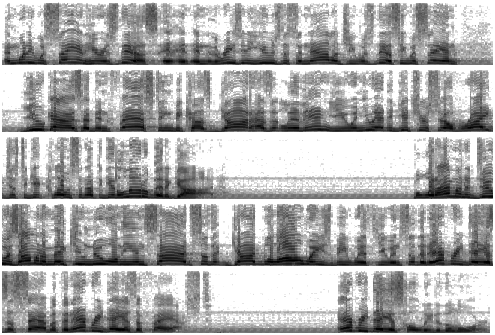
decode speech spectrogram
And what he was saying here is this, and, and, and, the reason he used this analogy was this. He was saying, You guys have been fasting because God hasn't lived in you, and you had to get yourself right just to get close enough to get a little bit of God. But what I'm going to do is I'm going to make you new on the inside so that God will always be with you, and so that every day is a Sabbath and every day is a fast. Every day is holy to the Lord.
